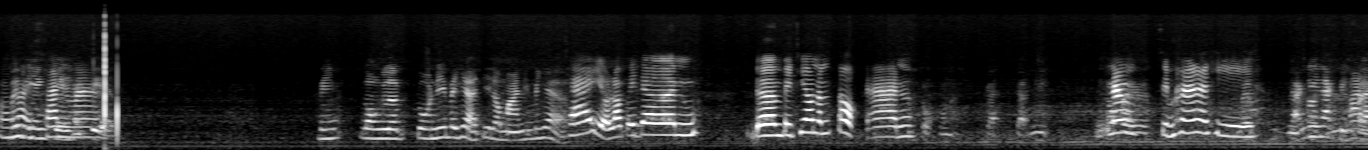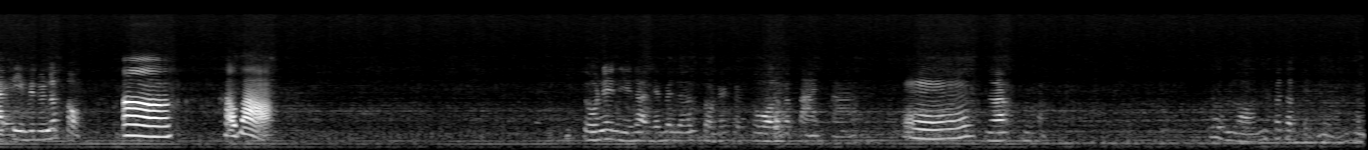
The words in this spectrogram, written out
ของไม่หน่อยมีสั้นเกงให้มากเปลี่ยนมีลงเรือตัวนี้ไม่ใช่เหรอที่เรามานี่ไม่ใช่เหรอใช่เดี๋ยวเราไปเดิน เดินไปเที่ยวน้ำตกกัน ตกตรงไหนกะกะนี่นั่งสิบห้านาทีหลังนี้นักสิบห้านาทีไปดูน้ำตกเออ เขาบอกตัวนี้ดีนะเดี๋ยวไปเดินตกกันกับตัวแล้วมาตายขา อืมนะลูกหลอนก็จะติดหนูมัน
